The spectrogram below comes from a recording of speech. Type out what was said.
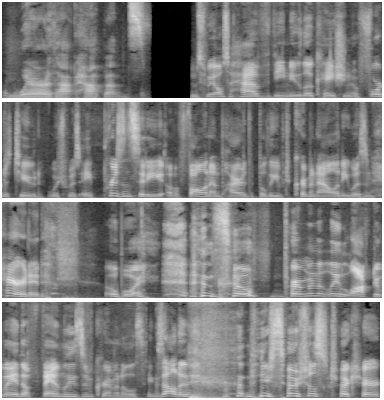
where that happens. So we also have the new location of Fortitude, which was a prison city of a fallen empire that believed criminality was inherited. oh boy. And so permanently locked away the families of criminals. Exalted. the social structure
